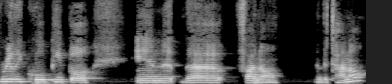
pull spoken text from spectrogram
really cool people in the funnel, in the tunnel.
